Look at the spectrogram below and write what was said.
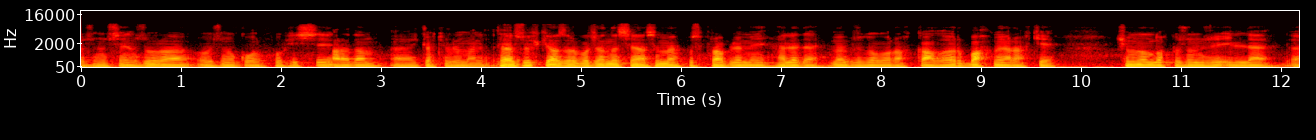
özünü senzura, özünü qorxu hissi aradan götürülməlidir. Təəssüf ki, Azərbaycanda siyasi məhbus problemi hələ də mövcud olaraq qalır, baxmayaraq ki, 2019-cu ildə ə, e,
